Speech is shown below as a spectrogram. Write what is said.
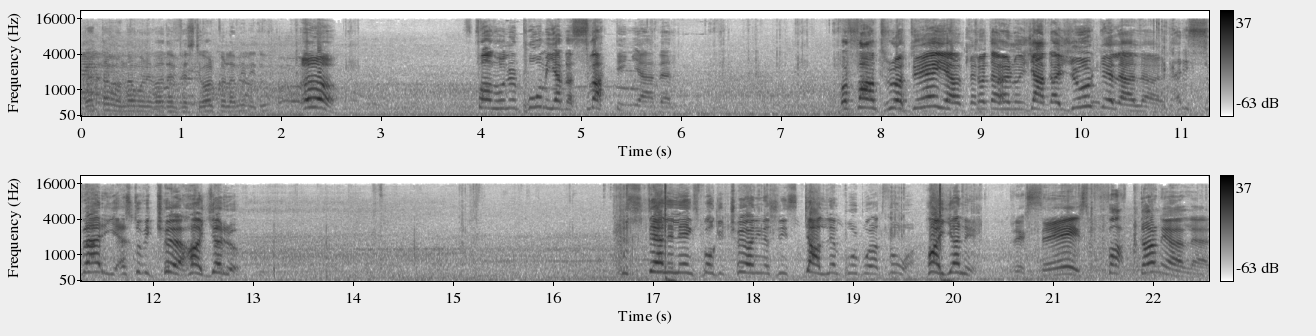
Acá estamos, andamos en en festival con la mil, ¿y tú? Öh! fan håller du på med jävla svartingjävel? Vad fan tror du att det är egentligen? Tror du att det här är någon jävla djungel eller? Det här är Sverige, här står vi i kö, hajar du? Gå ställ er längst bak i kön innan så ni skallen på er båda två! Hajar ni? Precis, fattar ni eller?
